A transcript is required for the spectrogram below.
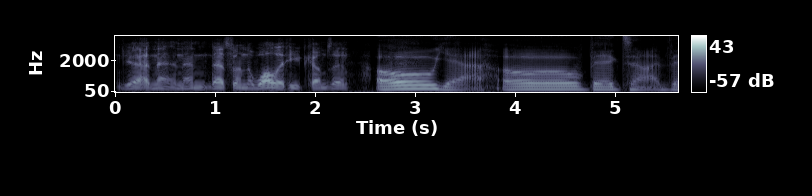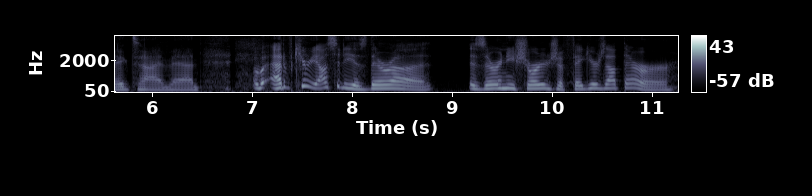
Yeah, and then and then that's when the wallet heat comes in. Oh yeah. Oh, big time, big time, man. Out of curiosity, is there a is there any shortage of figures out there, or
